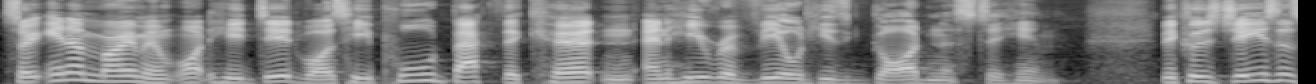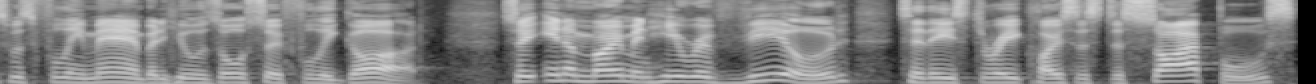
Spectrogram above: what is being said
So, in a moment, what he did was he pulled back the curtain and he revealed his godness to him. Because Jesus was fully man, but he was also fully God. So, in a moment, he revealed to these three closest disciples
